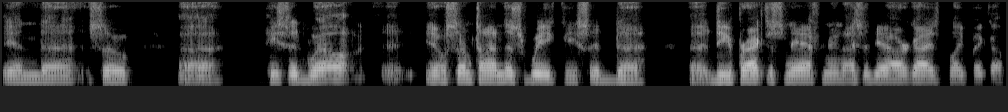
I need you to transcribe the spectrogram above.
And uh, so uh, he said, well, uh, you know, sometime this week, he said, do you practice in the afternoon? I said, yeah, our guys play pickup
